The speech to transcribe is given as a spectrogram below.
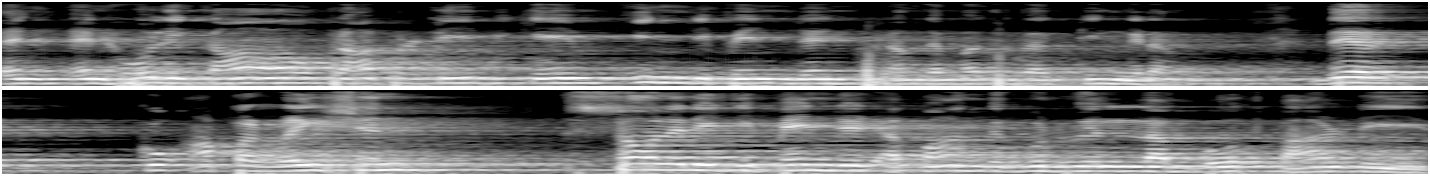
and, and holy cow property became independent from the Mathura kingdom. Their cooperation solely depended upon the goodwill of both parties.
